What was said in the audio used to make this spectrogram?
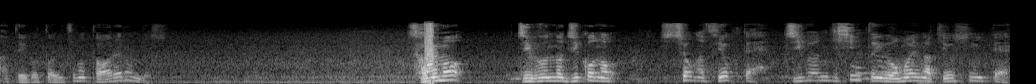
かということをいつも問われるんです。それも自分の自己の主張が強くて自分自身という思いが強すぎて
